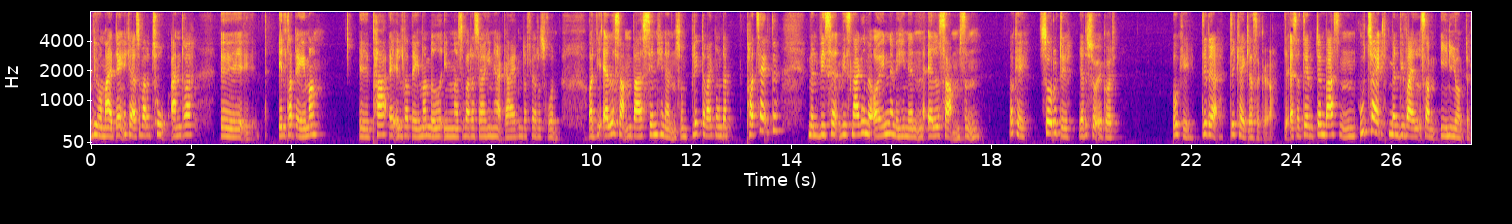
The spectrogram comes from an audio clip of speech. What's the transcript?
vi var mig og Danica, og så var der to andre øh, ældre damer, øh, par af ældre damer med inden, og så var der så hende her guiden, der førte os rundt. Og at vi alle sammen bare sendte hinanden sådan blik. Der var ikke nogen, der påtalte det, men vi, vi snakkede med øjnene med hinanden alle sammen sådan, okay, så du det? Ja, det så jeg godt. Okay, det der, det kan jeg ikke lade sig gøre. Det, altså, den, den var sådan utalt, men vi var alle sammen enige om det.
